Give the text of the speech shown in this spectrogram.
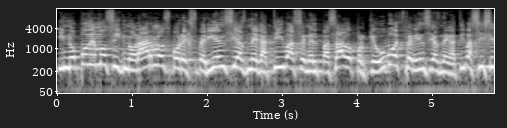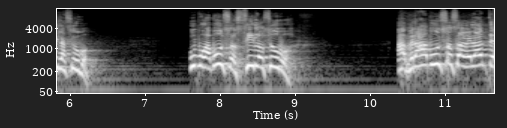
Y no podemos ignorarlos por experiencias negativas en el pasado, porque hubo experiencias negativas, sí, sí las hubo. Hubo abusos, sí los hubo. ¿Habrá abusos adelante?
